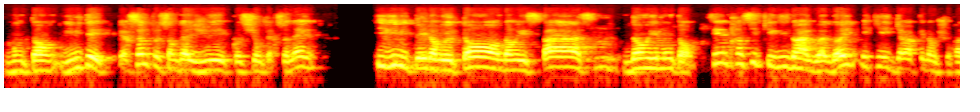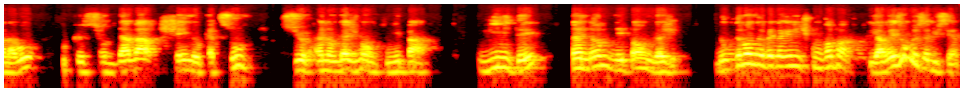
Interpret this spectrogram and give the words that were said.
montant limité. Personne ne peut s'engager caution personnelle illimité dans le temps, dans l'espace, dans les montants. C'est un principe qui existe dans la Guagoy, mais qui est déjà marqué dans le Shulchan Aruch, que sur Davar, chez Katsu, sur un engagement qui n'est pas limité, un homme n'est pas engagé. Donc demande le Betagani, je ne comprends pas. Il a raison le Sadducéen.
